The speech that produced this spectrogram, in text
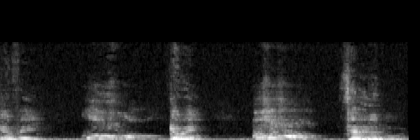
Go away. Go away. Turbo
